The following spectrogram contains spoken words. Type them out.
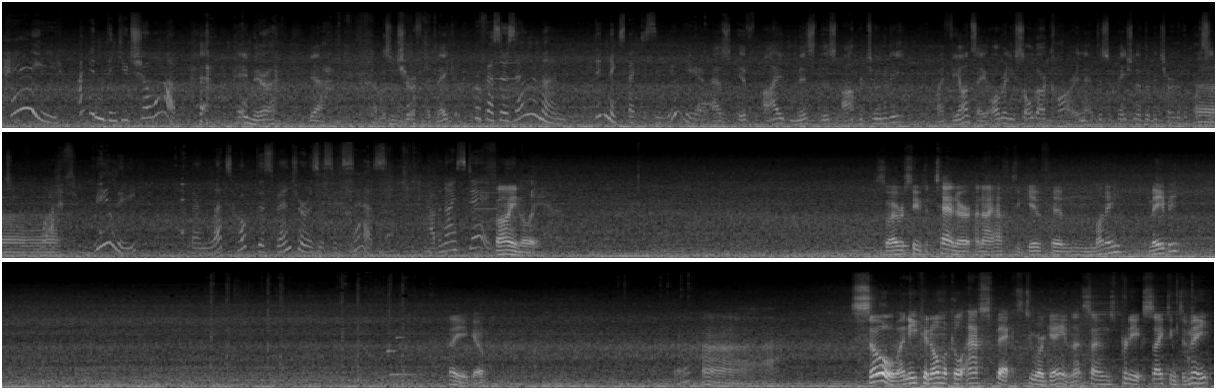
Hey, I didn't think you'd show up. Hey, Mira. Yeah, I wasn't sure if I'd make it. Professor Zellerman. Didn't expect to see you here. As if I'd missed this opportunity. My fiance already sold our car in anticipation of the return of the buses. Uh, What? Really? Then let's hope this venture is a success. Have a nice day. finally. So I received a tenner and I have to give him money? Maybe? There you go. Ah. So, an economical aspect to our game. That sounds pretty exciting to me.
